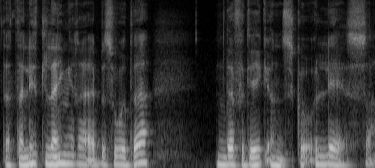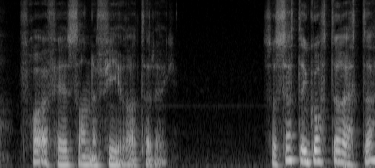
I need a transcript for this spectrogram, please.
dette er en litt lengre episode, men det er fordi jeg ønsker å lese fra Efesene 4 til deg. Så sett deg godt til rette,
